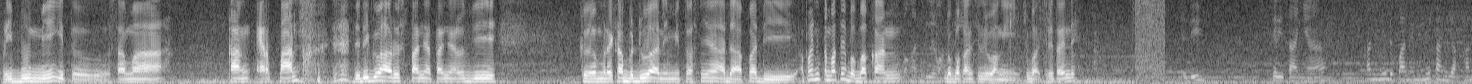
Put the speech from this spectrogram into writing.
pribumi gitu, sama Kang Erpan. Jadi gue harus tanya-tanya lebih ke mereka berdua nih mitosnya ada apa di apa ini tempatnya babakan Babakan Siliwangi. babakan Siliwangi. Coba ceritain deh. Jadi ceritanya kan ini depan ini, tanjakan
